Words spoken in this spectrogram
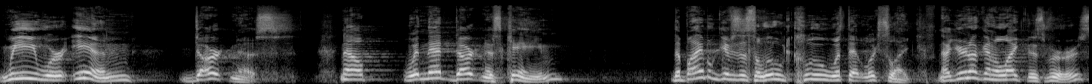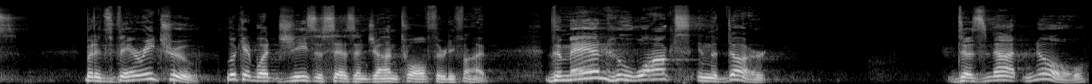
We were in darkness. Now, when that darkness came, the Bible gives us a little clue what that looks like. Now, you're not going to like this verse, but it's very true. Look at what Jesus says in John 12 35. The man who walks in the dark does not know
